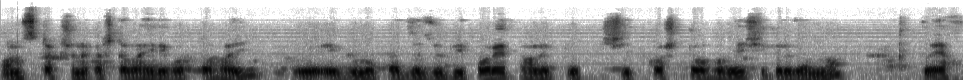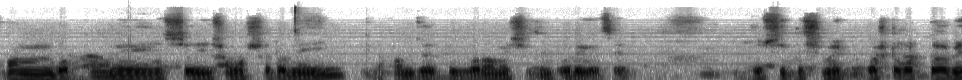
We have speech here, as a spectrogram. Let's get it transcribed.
কনস্ট্রাকশনের কাজটা বাইরে করতে হয়। তো এগুলো কাজে যদি পড়ে তাহলে একটু শীত কষ্ট হবে শীতের জন্য। তো এখন বর্তমানে সেই সমস্যাটা নেই। এখন যেহেতু গরমের সিজন পড়ে গেছে তো শীতের সময় একটু কষ্ট করতে হবে।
